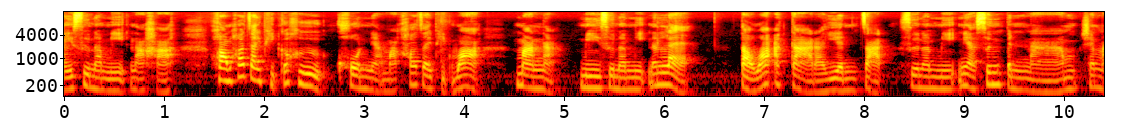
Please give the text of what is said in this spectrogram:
ice tsunami นะคะ ความเข้าใจผิดก็คือคนเนี่ยมาเข้าใจผิดว่ามันอะ มีสึนามินั่นแหละ แต่ว่าอากาศอะเย็นจัดสึนามิเนี่ยซึ่งเป็นน้ำใช่ไหม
